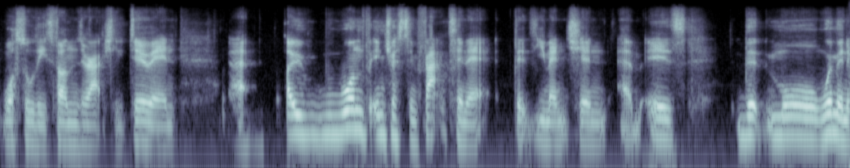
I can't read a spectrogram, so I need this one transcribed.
what all these funds are actually doing. Uh, I, one interesting fact in it that you mentioned um, is that more women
